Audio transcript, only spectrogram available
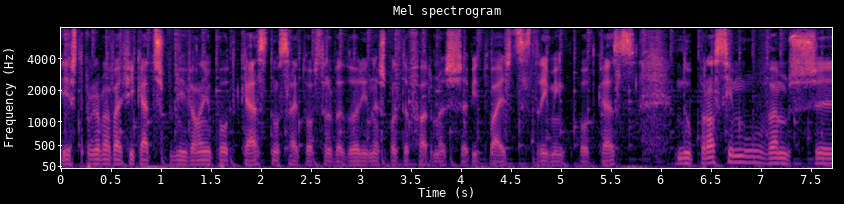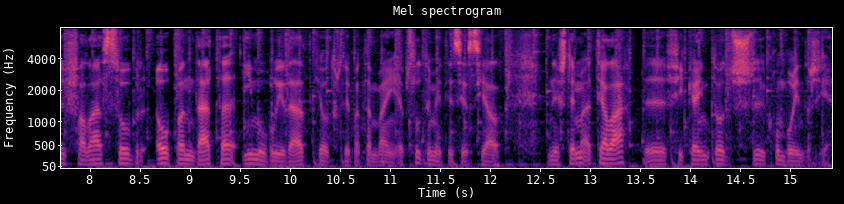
Este programa vai ficar disponível em podcast no site do Observador e nas plataformas habituais de streaming de podcasts. No próximo, vamos eh, falar sobre Open Data e mobilidade, que é outro tema também absolutamente essencial neste tema até lá, eh, fiquem todos eh, com boa energia.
